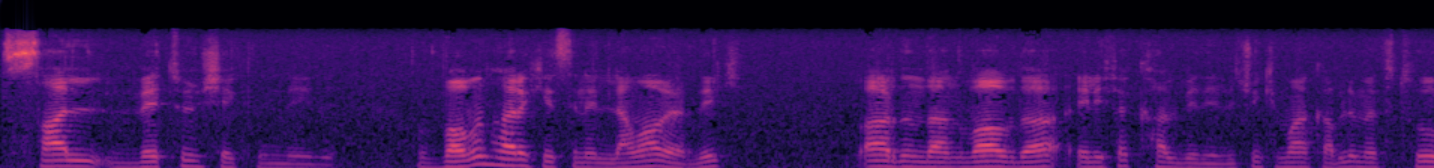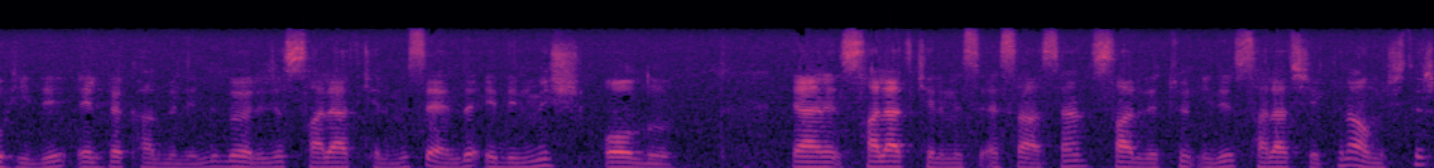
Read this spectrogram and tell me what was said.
salvetün şeklindeydi. Vav'ın harekesini lama verdik. Ardından vav'da elife kalbedildi. Çünkü makabli meftuh idi. Elife kalbedildi. Böylece salat kelimesi elde edilmiş oldu. Yani salat kelimesi esasen salvetün idi. Salat şeklini almıştır.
